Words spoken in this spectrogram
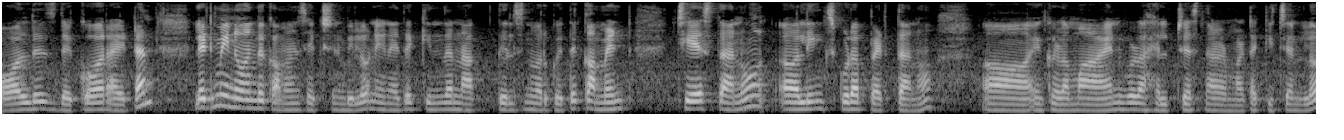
all this decor item let me know in the comment section below నేనైతే కింద నాకు తెలిసిన వరకు అయితే కమెంట్ చేస్తాను లింక్స్ కూడా పెడతాను. ఇక్కడ మా ఆయన కూడా హెల్ప్ చేస్తున్నాడు అనమాట కిచెన్లో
